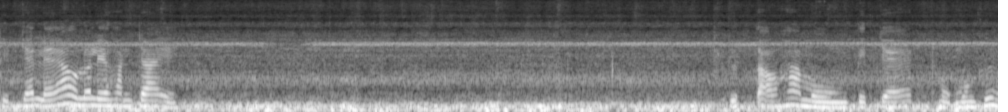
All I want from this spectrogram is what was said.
ติดแก๊สแล้วรวดเร็วทันใจ จุดเตาห้าโมง ติดแก๊สหกโมงครึ่ง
